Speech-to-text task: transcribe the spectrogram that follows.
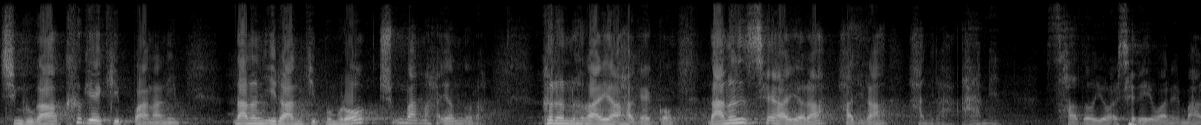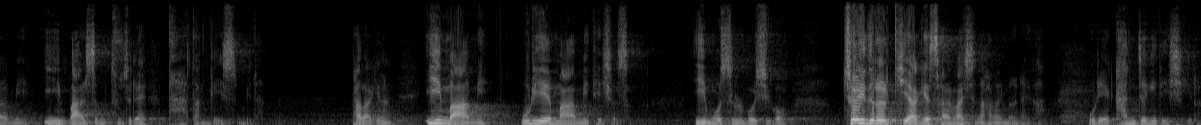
친구가 크게 기뻐하나니 나는 이러한 기쁨으로 충만하였노라. 그는 흥하여 하겠고 나는 새하여라 하리라 하니라. 아멘. 사도 요 세례 요한의 마음이 이 말씀 두 절에 다 담겨 있습니다. 바라기는 이 마음이 우리의 마음이 되셔서 이 모습을 보시고 저희들을 귀하게 사용하시는 하나님의 은혜가 우리의 간정이 되시기를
